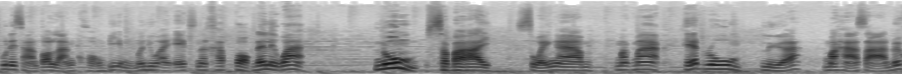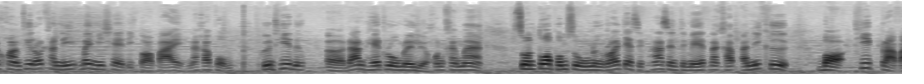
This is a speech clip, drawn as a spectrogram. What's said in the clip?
ผู้โดยสารตอนหลังของ BMW iX นะครับบอกได้เลยว่านุ่มสบาย สวยงามมากๆ Headroom เหลือ มหาศาลด้วยความที่รถคันนี้ไม่มีเฉดอีกต่อไปนะครับผมพื้นที่ด้าน Headroom เลยเหลือค่อนข้างมาก ส่วนตัวผมสูง 175เซนติเมตรนะครับอันนี้คือเบาะที่ปรับ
